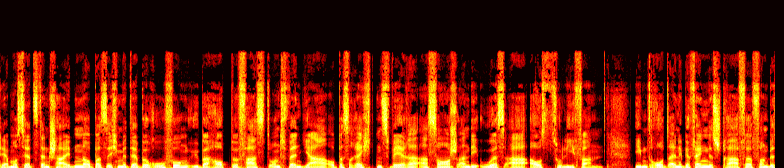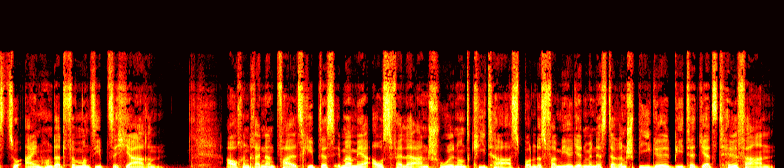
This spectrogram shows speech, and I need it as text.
Der muss jetzt entscheiden, ob er sich mit der Berufung überhaupt befasst und wenn ja, ob es rechtens wäre, Assange an die USA auszuliefern. Ihm droht eine Gefängnisstrafe von bis zu 175 Jahren. Auch in Rheinland-Pfalz gibt es immer mehr Ausfälle an Schulen und Kitas. Bundesfamilienministerin Spiegel bietet jetzt Hilfe an.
